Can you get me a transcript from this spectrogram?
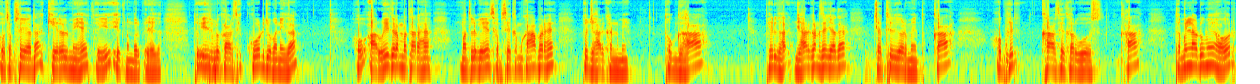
और सबसे ज़्यादा केरल में है तो ये एक नंबर पर रहेगा। तो इस प्रकार से कोड जो बनेगा, वो आरोही क्रम बता रहा मतलब यह सबसे कम कहाँ पर है? तो झारखंड में। तो घा, फिर झारखंड से ज़्यादा छत्तीसगढ़ में। तो का और फिर खा से खरगोश। खा तमिलनाडु में और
